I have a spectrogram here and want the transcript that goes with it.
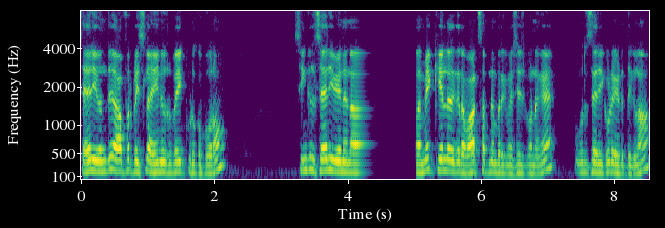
சேரீ வந்து ஆஃபர் ப்ரைஸில் ஐநூறுரூபாய்க்கு கொடுக்க போகிறோம் சிங்கிள் சேரீ வேணும்னாலுமே கீழே இருக்கிற வாட்ஸ்அப் நம்பருக்கு மெசேஜ் பண்ணுங்கள் ஒரு சேரீ கூட எடுத்துக்கலாம்.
